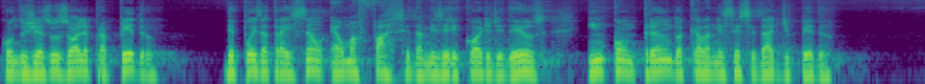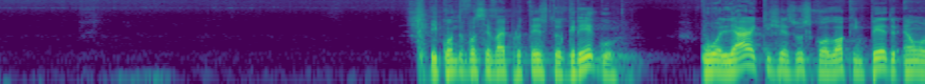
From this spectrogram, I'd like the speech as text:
quando Jesus olha para Pedro, depois da traição, é uma face da misericórdia de Deus encontrando aquela necessidade de Pedro. E quando você vai para o texto grego, o olhar que Jesus coloca em Pedro é um,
